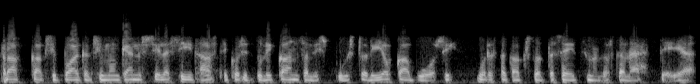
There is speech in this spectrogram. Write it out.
rakkaaksi paikaksi. Mä oon käynyt siellä siitä asti, kun se tuli kansallispuisto, eli joka vuosi vuodesta 2017 lähtien. Ja,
